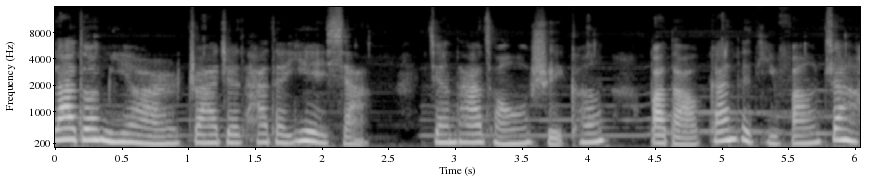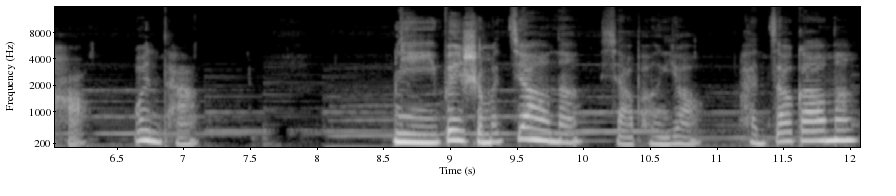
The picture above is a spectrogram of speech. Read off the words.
拉多米尔抓着他的腋下，将他从水坑抱到干的地方站好。问他：“你为什么叫呢，小朋友？很糟糕吗？”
